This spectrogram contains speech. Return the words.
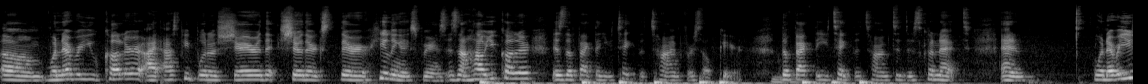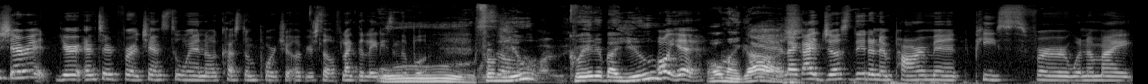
um, whenever you color, I ask people to share the, share their their healing experience. It's not how you color; it's the fact that you take the time for self care, the fact that you take the time to disconnect, and whenever you share it, you're entered for a chance to win a custom portrait of yourself, like the ladies in the book. From So- you? Created by you? Oh yeah. Oh my gosh. Yeah, like I just did an empowerment piece for one of my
